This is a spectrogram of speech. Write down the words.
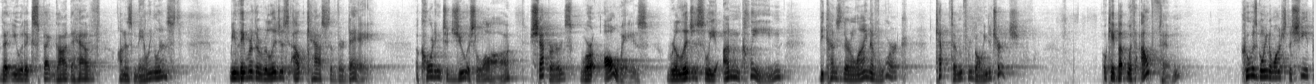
that you would expect God to have on his mailing list. I mean, they were the religious outcasts of their day. According to Jewish law, shepherds were always religiously unclean because their line of work kept them from going to church. Okay, but without them, who was going to watch the sheep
